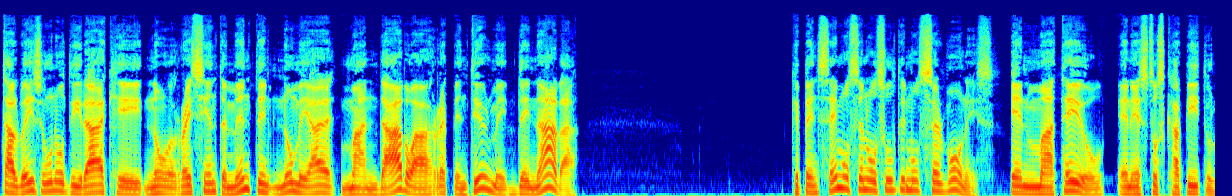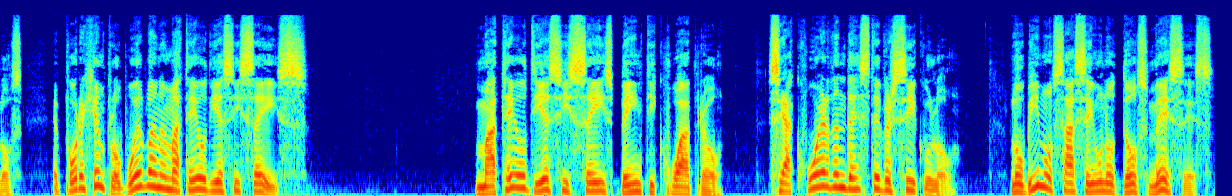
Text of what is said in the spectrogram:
Tal vez uno dirá que no recientemente no me ha mandado a arrepentirme de nada. Que pensemos en los últimos sermones, en Mateo, en estos capítulos. Eh, por ejemplo, vuelvan a Mateo 16. Mateo 16, 24. ¿Se acuerdan de este versículo? Lo vimos hace unos dos meses.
